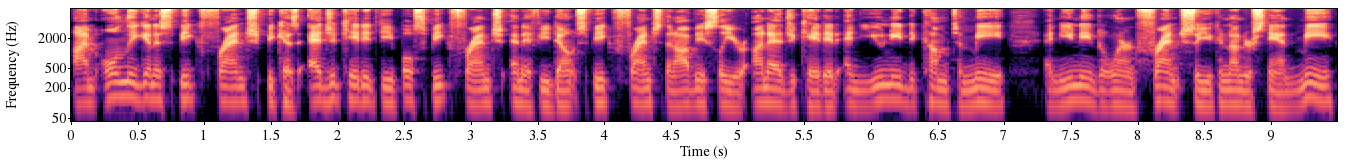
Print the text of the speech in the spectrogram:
I'm only going to speak French because educated people speak French and if you don't speak French then obviously you're uneducated and you need to come to me and you need to learn French so you can understand me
